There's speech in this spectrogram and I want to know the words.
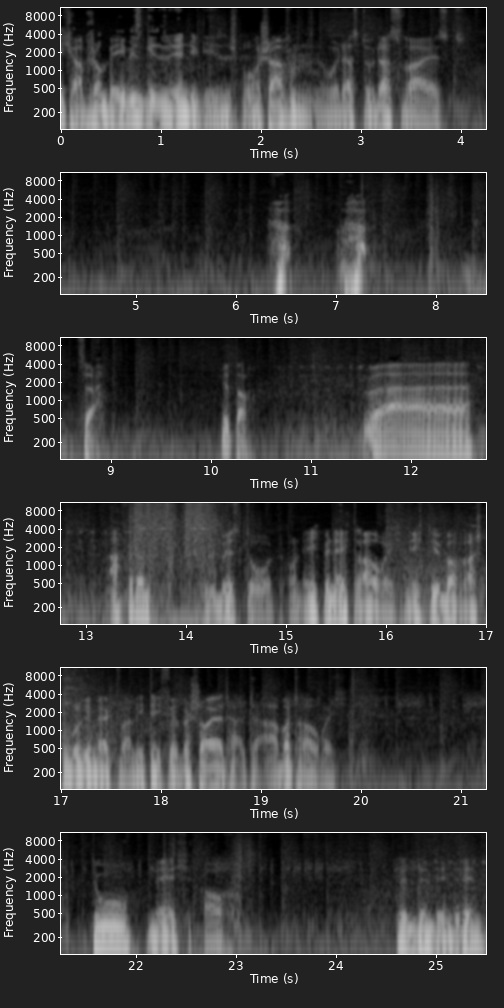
Ich habe schon Babys gesehen, die diesen Sprung schaffen. Nur, dass du das weißt. Hopp, hopp. Tja. Geht doch. Ach verdammt. Du bist tot. Und ich bin echt traurig. Nicht überrascht wohlgemerkt, weil ich dich für bescheuert halte, aber traurig. Du mich auch. Din, din, din, din, din.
